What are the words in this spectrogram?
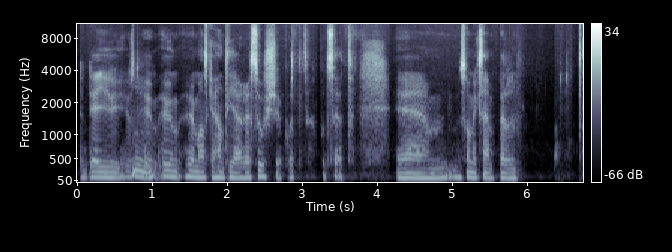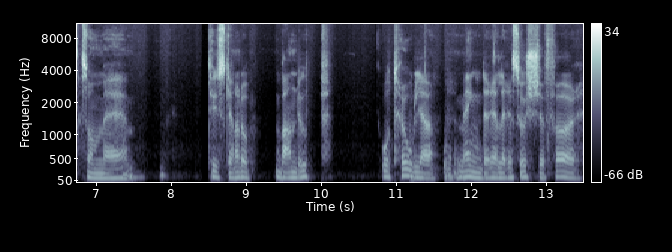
Det är ju just mm. hur, hur, hur, man ska hantera resurser på ett, på ett sätt. Eh, som exempel som eh, tyskarna då band upp otroliga mängder eller resurser för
